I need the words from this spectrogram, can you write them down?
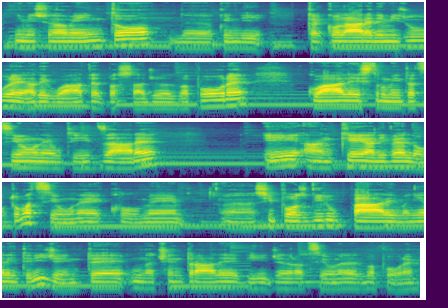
dimensionamento, eh, quindi calcolare le misure adeguate al passaggio del vapore, quale strumentazione utilizzare e anche a livello automazione come eh, si può sviluppare in maniera intelligente una centrale di generazione del vapore.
